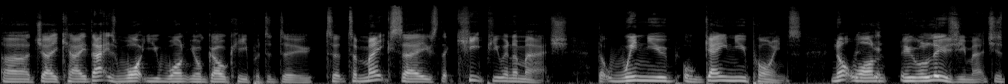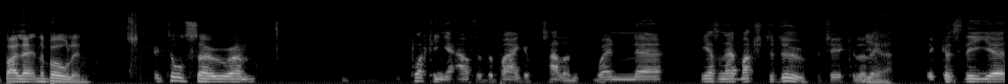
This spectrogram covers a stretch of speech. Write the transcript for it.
uh, J.K. That is what you want your goalkeeper to do to to make saves that keep you in a match that win you or gain you points, not one who will lose you matches by letting the ball in. It's also um, plucking it out of the bag of talent when uh, he hasn't had much to do, particularly. Yeah. Because the, uh,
